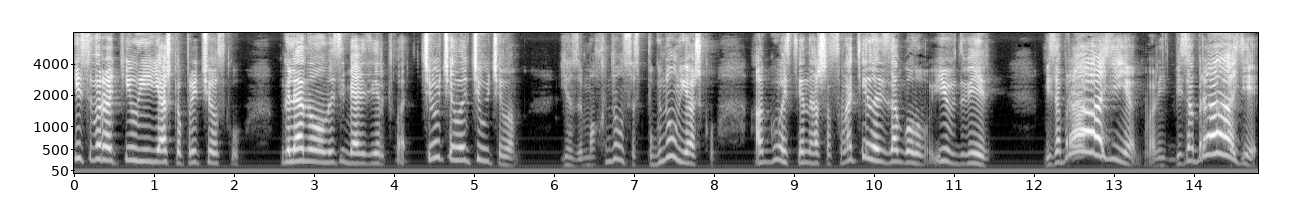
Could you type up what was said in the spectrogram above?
и своротил ей Яшка прическу. Глянула на себя в зеркало, чучело чучелом. Я замахнулся, спугнул Яшку, а гостья наша схватилась за голову и в дверь. «Безобразие!» — говорит, «безобразие!»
